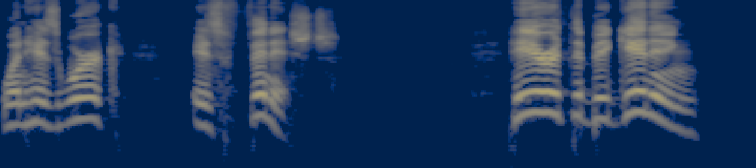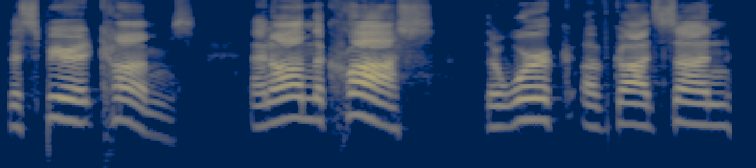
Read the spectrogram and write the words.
when his work is finished. Here at the beginning, the Spirit comes, and on the cross, the work of God's Son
